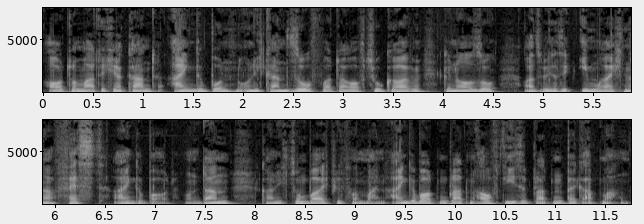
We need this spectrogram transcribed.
automatisch erkannt, eingebunden und ich kann sofort darauf zugreifen, genauso als wäre sie im Rechner fest eingebaut. Und dann kann ich zum Beispiel von meinen eingebauten Platten auf diese Platten Backup machen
